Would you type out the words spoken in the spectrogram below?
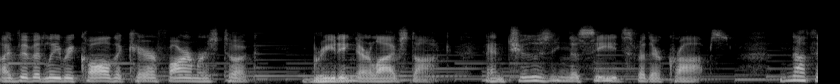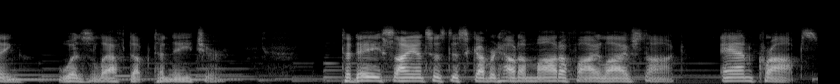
I vividly recall the care farmers took, breeding their livestock and choosing the seeds for their crops. Nothing was left up to nature. Today, science has discovered how to modify livestock and crops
